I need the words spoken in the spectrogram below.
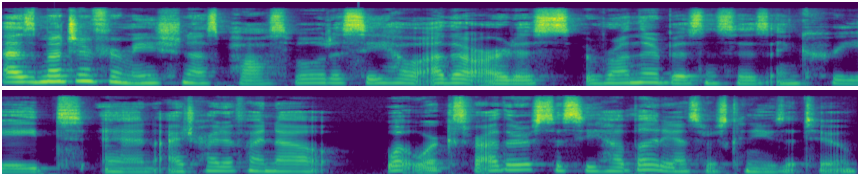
as much information as possible to see how other artists run their businesses and create, and I try to find out what works for others to see how belly dancers can use it too.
